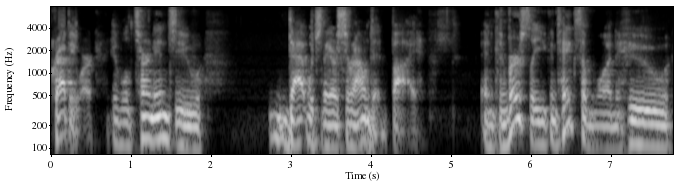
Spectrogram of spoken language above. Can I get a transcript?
crappy work. It will turn into that which they are surrounded by. And conversely, you can take someone who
